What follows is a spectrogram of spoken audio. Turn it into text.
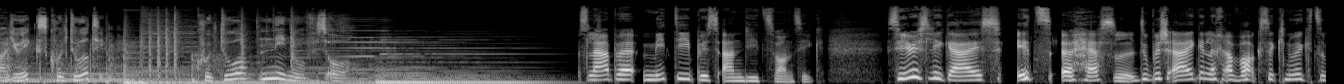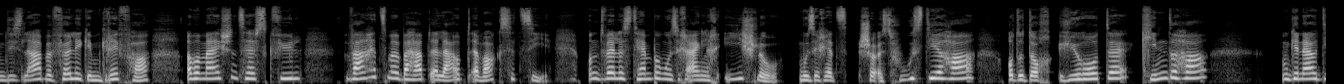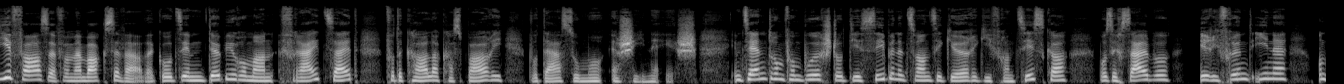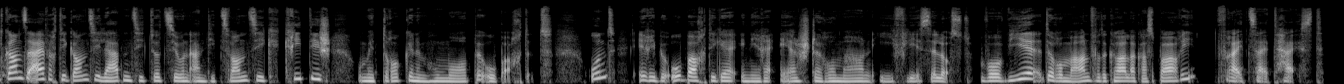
Radio X Kulturtipp. Kultur nicht nur fürs Ohr. Das Leben Mitte bis Ende 20. Seriously, guys, it's a hassle. Du bist eigentlich erwachsen genug, um dein Leben völlig im Griff zu haben, aber meistens hast du das Gefühl, wer hat es mir überhaupt erlaubt, erwachsen zu sein? Und welches Tempo muss ich eigentlich einschlagen? Muss ich jetzt schon ein Haustier haben? Oder doch heiraten, Kinder haben? Um genau diese Phase vom Erwachsenwerden geht es im Debütroman Freizeit von der Carla Kaspari, wo der Sommer erschienen ist. Im Zentrum vom Buch steht die 27-jährige Franziska, wo sich selber, ihre Freundinnen und ganz einfach die ganze Lebenssituation an die 20 kritisch und mit trockenem Humor beobachtet. Und ihre Beobachtungen in ihren ersten Roman einfließen lässt, wo wie der Roman von der Carla Kaspari Freizeit heißt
